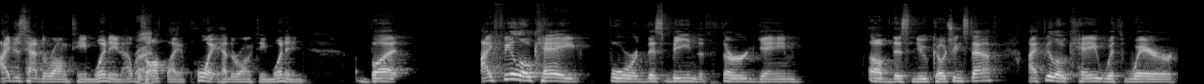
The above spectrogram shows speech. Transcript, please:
I just had the wrong team winning. I was Right. off by a point, had the wrong team winning. But I feel okay for this being the third game of this new coaching staff. I feel okay with where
